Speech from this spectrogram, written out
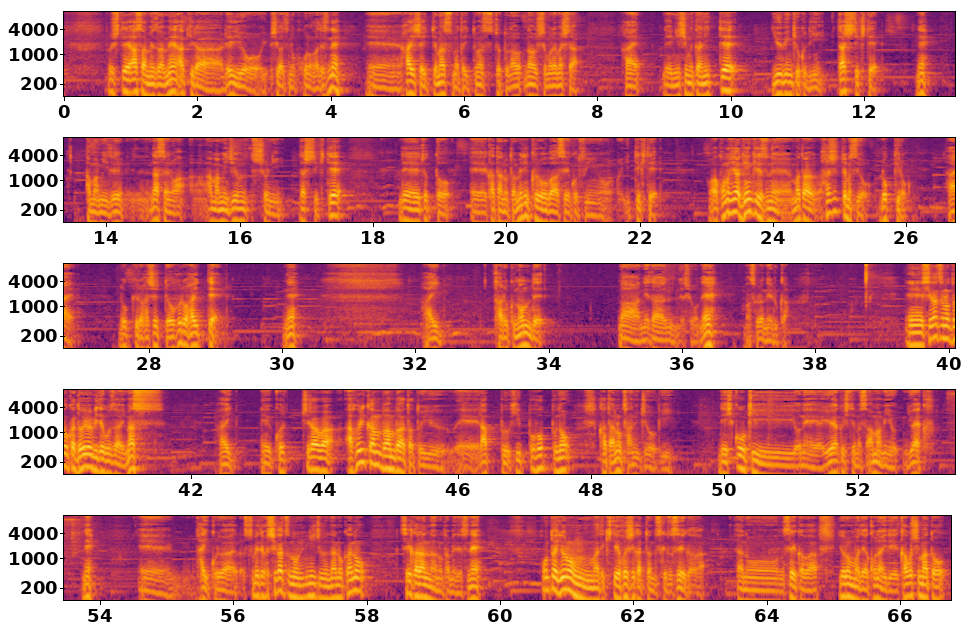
そして朝目覚め「あきらレディオ」4月の9日ですね、えー、歯医者行ってます。また行ってます。ちょっと直してもらいました。はい。で西牟田に行って郵便局に出してきてね。奄美で那須の奄美事務所に出してきてでちょっと、えー、肩のためにクローバー整骨院を行ってきてあこの日は元気ですね。また走ってますよ。6キロ。はい。6キロ走ってお風呂入ってね。はい。軽く飲んでまあ寝たんでしょうね。まあそれは寝るか、えー、4月の10日土曜日でございます。はい、え、こちらはアフリカンバンバータという、え、ラップヒップホップの方の誕生日。で飛行機をね予約してます。奄美を予約。ね。えー、はいこれは全ては4月の27日の聖火ランナーのためですね。本当は世論まで来てほしかったんですけど聖火が。あの聖火は世論までは来ないで鹿児島と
